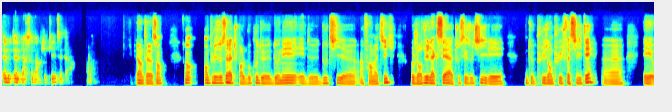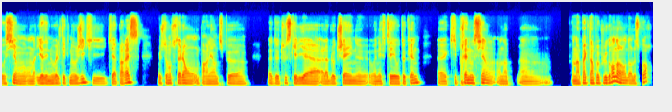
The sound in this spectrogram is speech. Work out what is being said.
telle ou telle personne impliquée, etc. Voilà. Hyper intéressant. En, plus de ça, là, tu parles beaucoup de données et d'outils informatiques. Aujourd'hui, l'accès à tous ces outils, il est de plus en plus facilité. et aussi, il y a des nouvelles technologies qui, apparaissent Justement, tout à l'heure, on, parlait un petit peu de tout ce qui est lié à, la blockchain, euh, au NFT, au token, euh, qui prennent aussi un, impact un peu plus grand dans, le sport.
